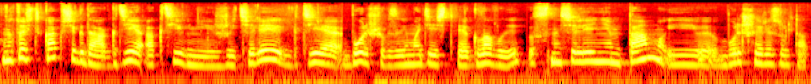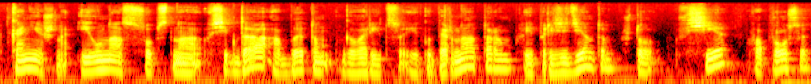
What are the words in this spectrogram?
Ну, то есть, как всегда, где активнее жители, где больше взаимодействия главы с населением, там и больше результат. Конечно. И у нас, собственно, всегда об этом говорится и губернатором, и президентом, что все вопросы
